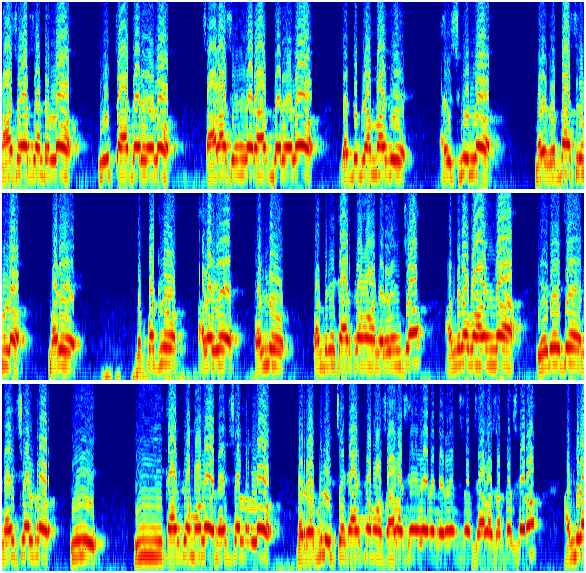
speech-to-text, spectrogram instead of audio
నాసోవర్ సెంటర్లో యూత్ ఆధ్వర్యంలో సాలా శ్రీని గారి ఆధ్వర్యంలో జడ్డు బ్రహ్మాజీ హై స్కూల్లో మరి వృద్ధాశ్రమంలో మరి దుప్పట్లు అలాగే పళ్ళు పంపిణీ కార్యక్రమం నిర్వహించాం. అందులో భాగంగా ఏదైతే నైట్ షెల్టర్ ఈ ఈ కార్యక్రమంలో నైట్ షెల్టర్లో మరి రగ్గులు ఇచ్చే కార్యక్రమం చాలా గారు నిర్వహించడం చాలా సంతోషకరం. అందులో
